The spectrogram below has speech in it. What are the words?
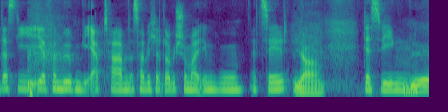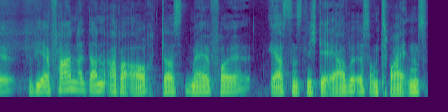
dass die ihr Vermögen geerbt haben. Das habe ich ja, glaube ich, schon mal irgendwo erzählt. Ja. Deswegen. Wir, wir erfahren dann aber auch, dass Malfoy erstens nicht der Erbe ist und zweitens,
